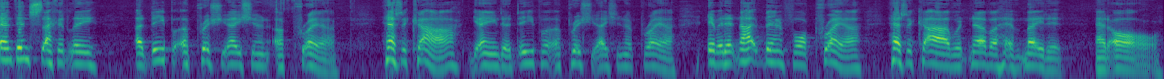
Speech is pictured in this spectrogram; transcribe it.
And then secondly, a deeper appreciation of prayer. Hezekiah gained a deeper appreciation of prayer. If it had not been for prayer, Hezekiah would never have made it at all.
